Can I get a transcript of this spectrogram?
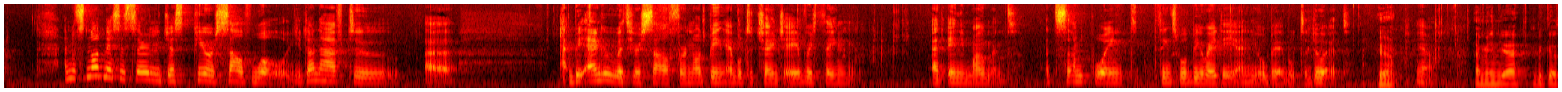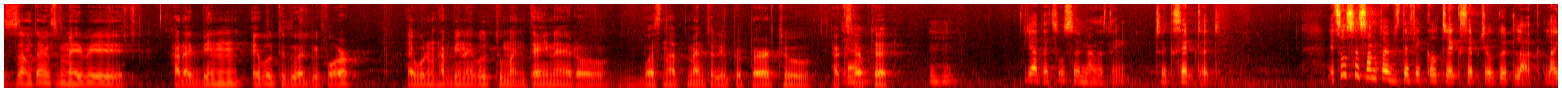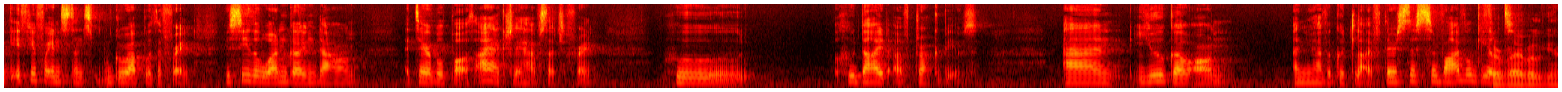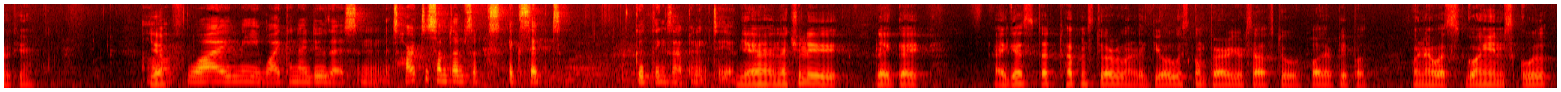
And it's not necessarily just pure self will. You don't have to uh, be angry with yourself for not being able to change everything at any moment. At some point, things will be ready and you'll be able to do it. Yeah. Yeah. I mean, yeah, because sometimes maybe had I been able to do it before, I wouldn't have been able to maintain it or was not mentally prepared to accept it. Mm-hmm. Yeah, that's also another thing to accept it. It's also sometimes difficult to accept your good luck. Like if you, for instance, grew up with a friend, you see the one going down a terrible path. I actually have such a friend who who died of drug abuse, and you go on and you have a good life. There's this survival guilt Survival guilt, yeah. Of Yeah. why me? Why can I do this? And it's hard to sometimes accept good things happening to you. Yeah, and actually, like I, I guess that happens to everyone. Like you always compare yourself to other people. When I was going in school,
